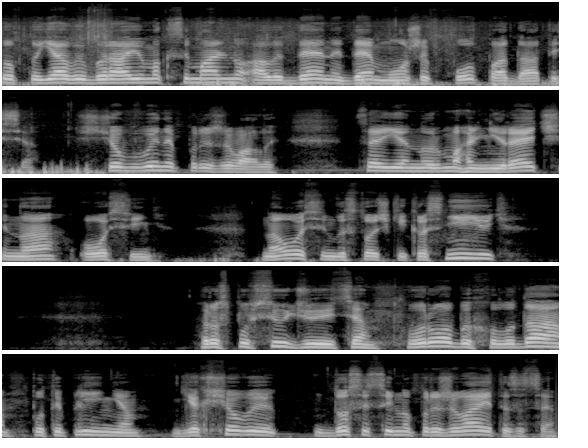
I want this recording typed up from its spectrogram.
Тобто я вибираю максимально, але де-не-де може попадатися. Щоб ви не переживали. Це є нормальні речі на осінь. На осінь листочки красніють, розповсюджуються хвороби, холода, потепління. Якщо ви досить сильно переживаєте за це,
